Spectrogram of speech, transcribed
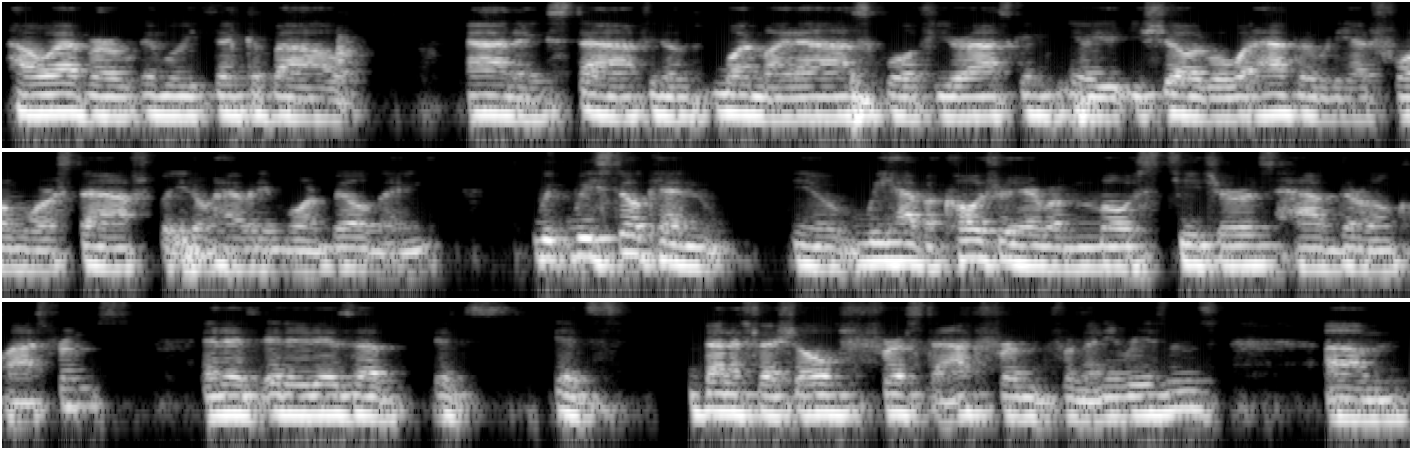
However when we think about adding staff, you know, one might ask, well, if you're asking, you know, you, you showed, well, what happened when you had four more staff, but you don't have any more building? We, we still can, you know, we have a culture here where most teachers have their own classrooms, and it, it, it is a, it's, it's beneficial for staff for, for many reasons. Um,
